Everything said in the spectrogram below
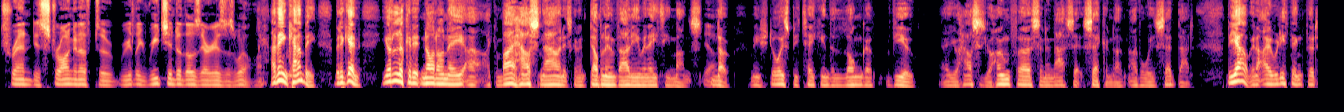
trend is strong enough to really reach into those areas as well? Huh? I think it can be. But again, you've got to look at it not on a, uh, I can buy a house now and it's going to double in value in 18 months. Yeah. No. I mean, you should always be taking the longer view. Uh, your house is your home first and an asset second. I've, I've always said that. But yeah, I mean, I really think that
